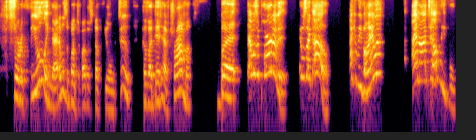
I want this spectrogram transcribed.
sort of fueling that. It was a bunch of other stuff fueling too, because I did have trauma, but that was a part of it. It was like, oh, I can be violent. And I tell people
